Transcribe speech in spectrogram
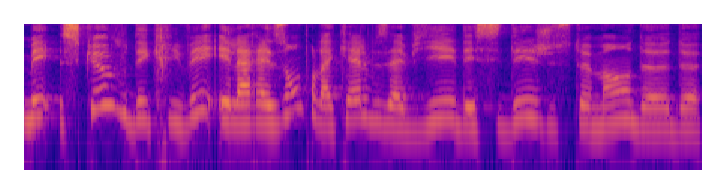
Mais ce que vous décrivez est la raison pour laquelle vous aviez décidé justement de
